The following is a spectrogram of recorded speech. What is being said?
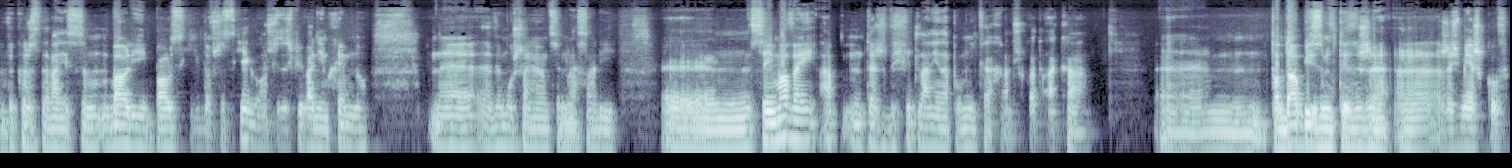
wykorzystywanie symboli polskich do wszystkiego, łącznie ze śpiewaniem hymnu e, wymuszającym na sali e, sejmowej, a też wyświetlanie na pomnikach na przykład AK podobizm tychże rzeźmieszków.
